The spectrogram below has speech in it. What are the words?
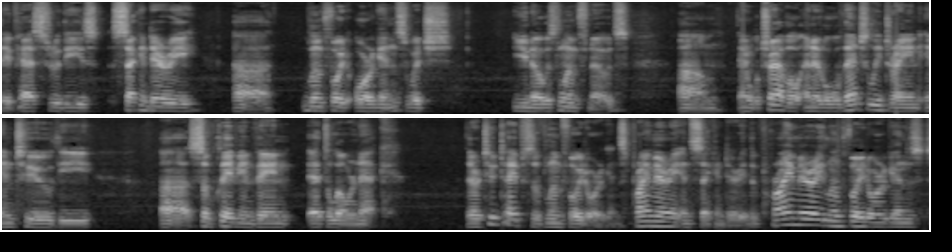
they pass through these secondary uh, lymphoid organs, which you know is lymph nodes, um, and will travel, and it will eventually drain into the uh, subclavian vein at the lower neck. There are two types of lymphoid organs, primary and secondary. The primary lymphoid organs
